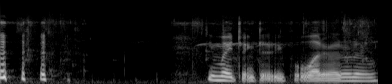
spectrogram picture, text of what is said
you might drink dirty pool water, I don't know.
